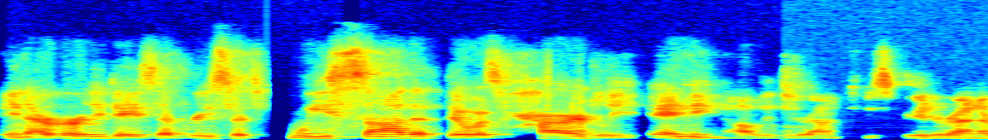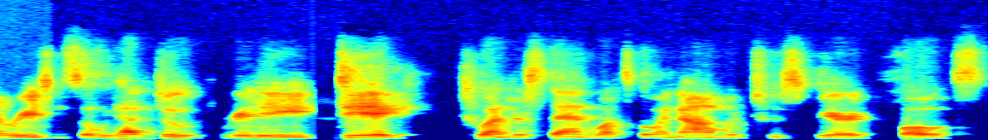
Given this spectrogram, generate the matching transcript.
In our early days of research, we saw that there was hardly any knowledge around Two Spirit around our region. So we had to really dig to understand what's going on with Two Spirit folks.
